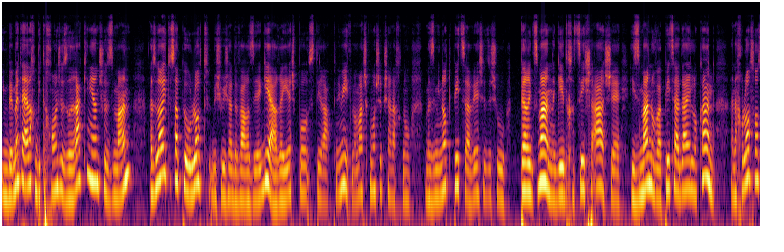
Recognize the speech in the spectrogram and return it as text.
אם באמת היה לך ביטחון שזה רק עניין של זמן, אז לא היית עושה פעולות בשביל שהדבר הזה יגיע, הרי יש פה סתירה פנימית, ממש כמו שכשאנחנו מזמינות פיצה ויש איזשהו פרק זמן, נגיד חצי שעה שהזמנו והפיצה עדיין לא כאן, אנחנו לא עושות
